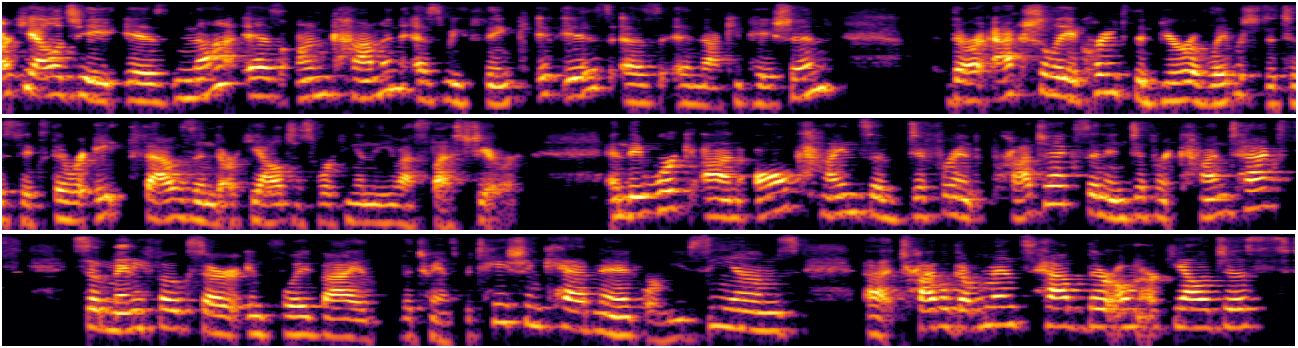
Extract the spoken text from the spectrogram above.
Archaeology is not as uncommon as we think it is as an occupation. There are actually, according to the Bureau of Labor Statistics, there were 8,000 archaeologists working in the US last year. And they work on all kinds of different projects and in different contexts So many folks are employed by the transportation cabinet or museums. Uh, tribal governments have their own archaeologists.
